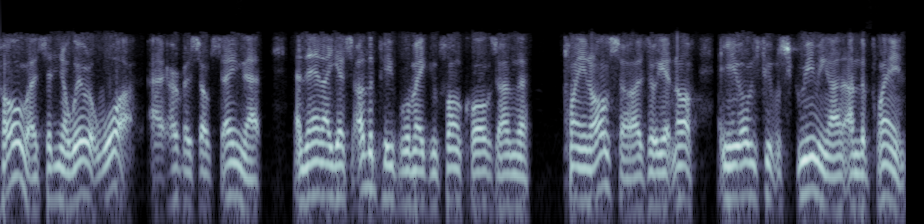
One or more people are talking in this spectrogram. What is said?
told I said, "You know, we're at war." I heard myself saying that, and then I guess other people were making phone calls on the plane also as they were getting off, and you hear all these people screaming on, on the plane.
